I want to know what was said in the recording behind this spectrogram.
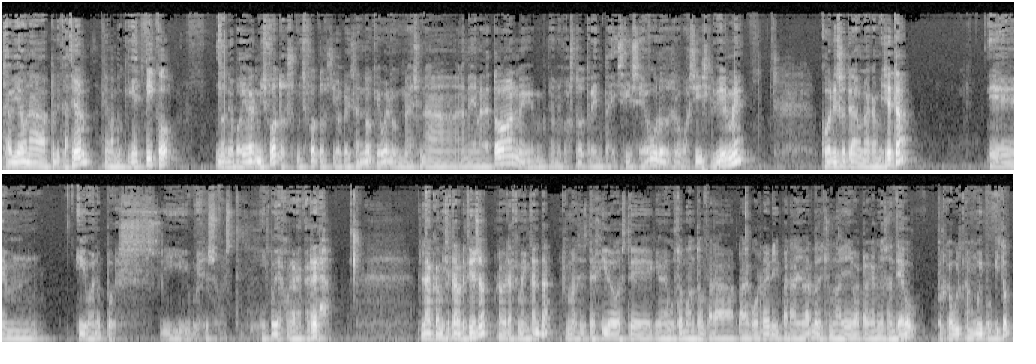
que había una aplicación que se llama Pico, donde podía ver mis fotos, mis fotos. Yo pensando que, bueno, es una, media maratón, me, me costó 36 euros, algo así, inscribirme. Con eso te da una camiseta. Em, y bueno, pues, y pues eso, este, y podías correr la carrera. La camiseta preciosa, la verdad es que me encanta. Además es tejido este que me gusta un montón para, para correr y para llevarlo. De hecho me lo voy a llevar para el Camino de Santiago porque abultan muy poquito.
